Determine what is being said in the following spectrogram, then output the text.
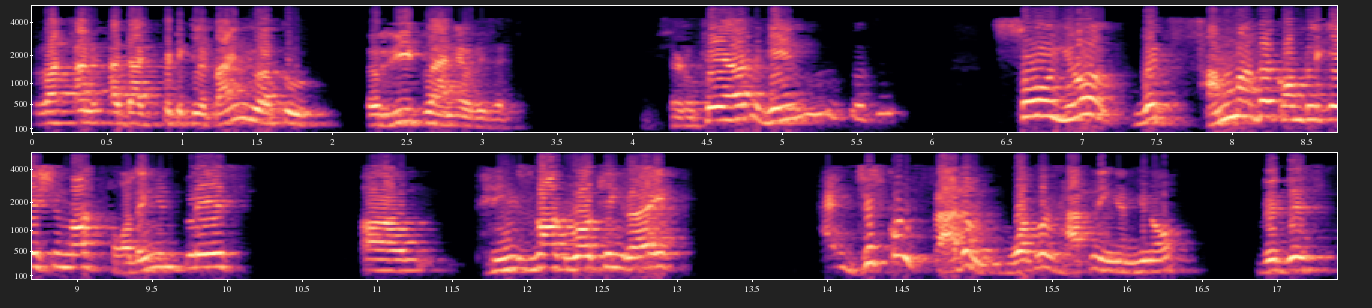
Right, and at that particular time, you have to replan your visit. I said, okay, again. So, you know, with some other complication not falling in place, um, things not working right, I just couldn't fathom what was happening. And, you know, with this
